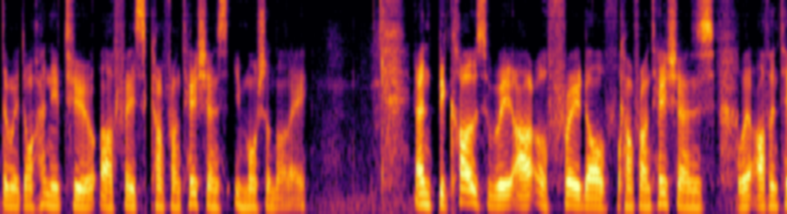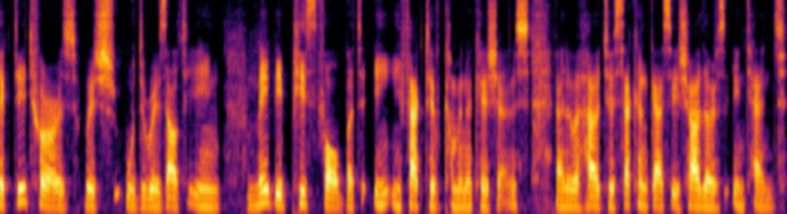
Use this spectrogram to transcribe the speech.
Then we don't need to uh, face confrontations emotionally. And because we are afraid of confrontations, we often take detours, which would result in maybe peaceful but ineffective communications. And we have to second guess each other's intent.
